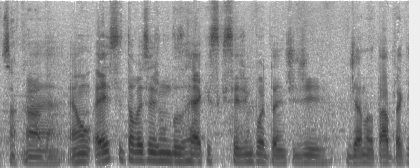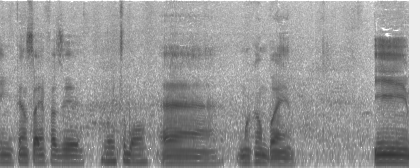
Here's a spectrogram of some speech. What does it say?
Sacada. É, é um- esse talvez seja um dos hacks que seja importante de, de anotar para quem pensar em fazer Muito bom. é, uma campanha. E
